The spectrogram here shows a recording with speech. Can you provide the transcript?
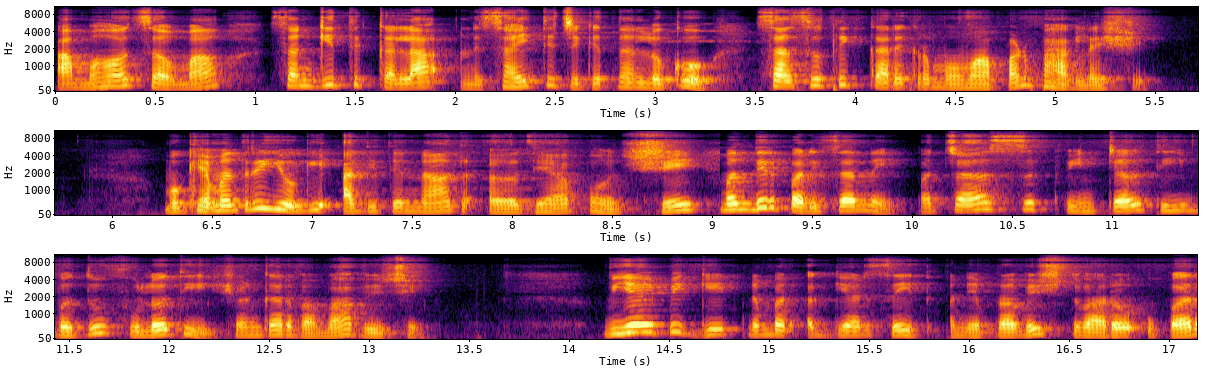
આ મહોત્સવમાં સંગીત, કલા અને સાહિત્ય જગતના લોકો સાંસ્કૃતિક કાર્યક્રમોમાં પણ ભાગ લેશે. મુખ્યમંત્રી યોગી આદિત્યનાથ અયોધ્યા પહોંચશે. મંદિર પરિસરને પચાસ ક્વિન્ટલથી વધુ ફૂલોથી શણગારવામાં આવ્યું છે. વીઆઈપી ગેટ નંબર અગિયાર સહિત અન્ય પ્રવેશ દ્વારો ઉપર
